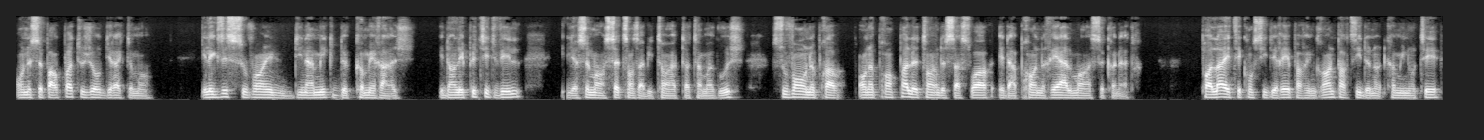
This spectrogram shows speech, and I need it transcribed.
on ne se parle pas toujours directement. Il existe souvent une dynamique de commérage. Et dans les petites villes, il y a seulement 700 habitants à Tatamagouche, souvent on ne, prend, pas le temps de s'asseoir et d'apprendre réellement à se connaître. Paula était considérée par une grande partie de notre communauté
